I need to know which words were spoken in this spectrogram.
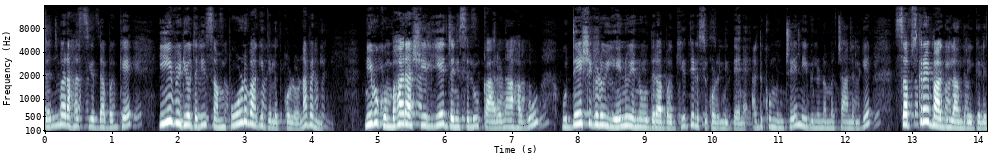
ಜನ್ಮ ರಹಸ್ಯದ ಬಗ್ಗೆ ಈ ವಿಡಿಯೋದಲ್ಲಿ ಸಂಪೂರ್ಣವಾಗಿ ತಿಳಿದುಕೊಳ್ಳೋಣ ಬನ್ನಿ. ನೀವು ಕುಂಭರಾಶಿಯಲ್ಲಿಯೇ ಜನಿಸಲು ಕಾರಣ ಹಾಗೂ ಉದ್ದೇಶಗಳು ಏನು ಎನ್ನುವುದರ ಬಗ್ಗೆ ತಿಳಿಸಿಕೊಡಲಿದ್ದೇನೆ. ಅದಕ್ಕೂ ಮುಂಚೆ ನೀವಿನ್ನು ನಮ್ಮ ಚಾನೆಲ್ಗೆ ಸಬ್ಸ್ಕ್ರೈಬ್ ಆಗಿಲ್ಲ ಅಂದ್ರೆ ಈಗಲೇ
